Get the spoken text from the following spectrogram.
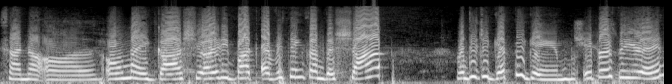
Sana all. Oh my gosh, you already bought everything from the shop? When did you get the game? April, so you're in?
